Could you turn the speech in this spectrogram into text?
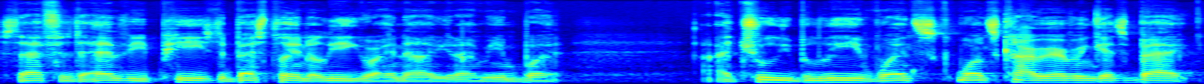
Steph is the MVP. He's the best player in the league right now. You know what I mean? But I truly believe once once Kyrie Irving gets back,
